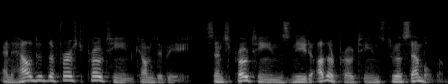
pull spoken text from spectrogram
And how did the first protein come to be, since proteins need other proteins to assemble them?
